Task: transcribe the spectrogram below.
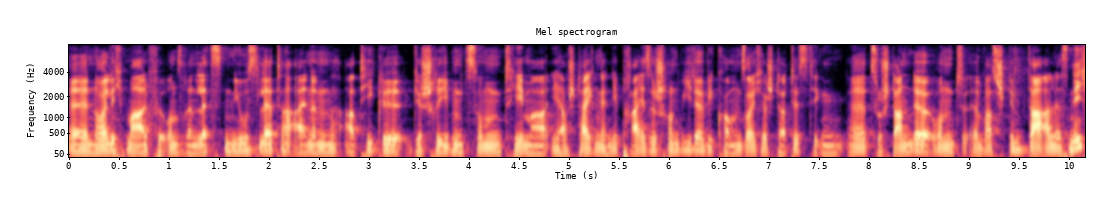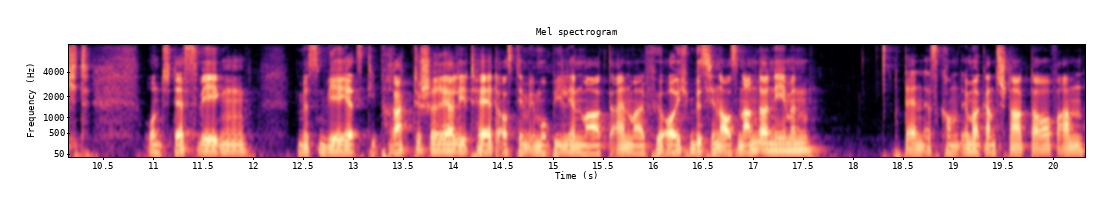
äh, neulich mal für unseren letzten Newsletter einen Artikel geschrieben zum Thema, ja, steigen denn die Preise schon wieder? Wie kommen solche Statistiken äh, zustande und äh, was stimmt da alles nicht? Und deswegen müssen wir jetzt die praktische Realität aus dem Immobilienmarkt einmal für euch ein bisschen auseinandernehmen denn es kommt immer ganz stark darauf an,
